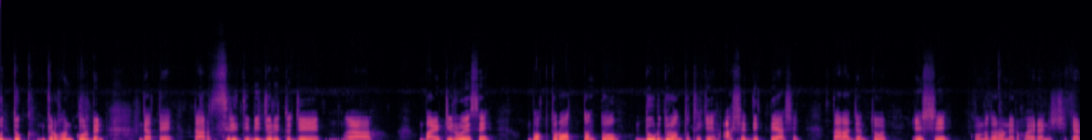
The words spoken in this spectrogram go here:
উদ্যোগ গ্রহণ করবেন, যাতে তার স্মৃতি বিজড়িত যে বাড়িটি রয়েছে, ভক্তরা অত্যন্ত দূর দূরান্ত থেকে আসে, দেখতে আসে। তারা যেন এসে কোনো ধরনের হয়রানির শিকার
